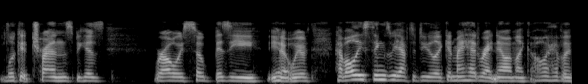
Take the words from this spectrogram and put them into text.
look at trends because we're always so busy. You know, we have all these things we have to do. Like in my head right now, I'm like, oh, I have a,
